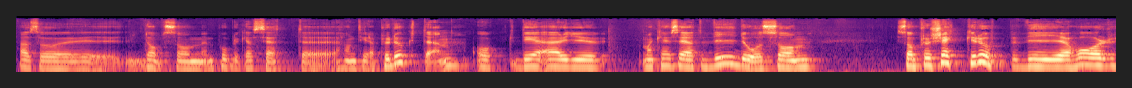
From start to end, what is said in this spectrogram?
Alltså eh, de som på olika sätt eh, hanterar produkten. Och det är ju, man kan ju säga att vi då som som projektgrupp, vi, har,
